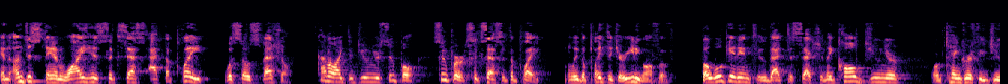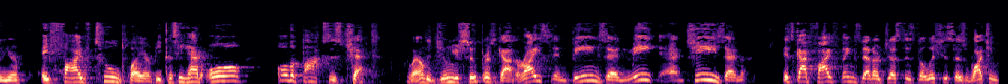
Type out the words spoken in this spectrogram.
and understand why his success at the plate was so special. Kind of like the Junior Super, super success at the plate only the plate that you're eating off of. But we'll get into that dissection. They called Junior or Ken Griffey Jr. a five tool player because he had all, all the boxes checked. Well, the Junior Super's got rice and beans and meat and cheese and it's got five things that are just as delicious as watching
